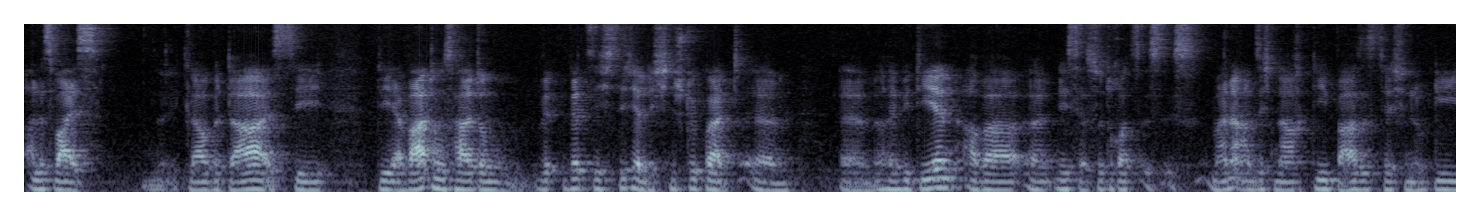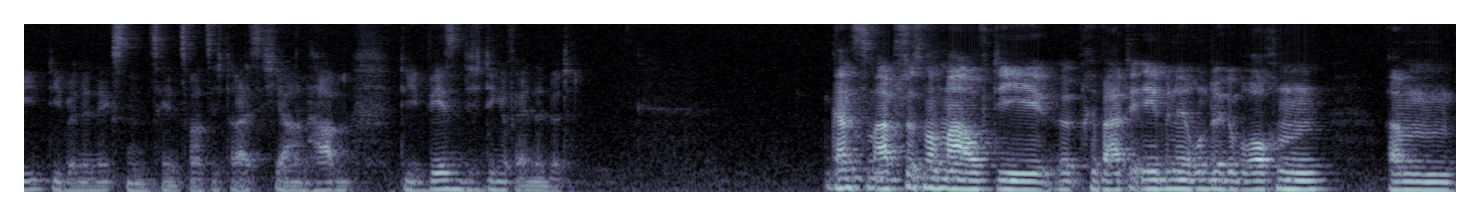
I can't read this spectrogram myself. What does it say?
alles weiß. Ich glaube, da ist die, die Erwartungshaltung wird sich sicherlich ein Stück weit ähm, ähm, revidieren, aber äh, nichtsdestotrotz ist, ist meiner Ansicht nach die Basistechnologie, die wir in den nächsten 10, 20, 30 Jahren haben, die wesentliche Dinge verändern wird. Ganz zum Abschluss nochmal auf die äh, private Ebene runtergebrochen. Ähm,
